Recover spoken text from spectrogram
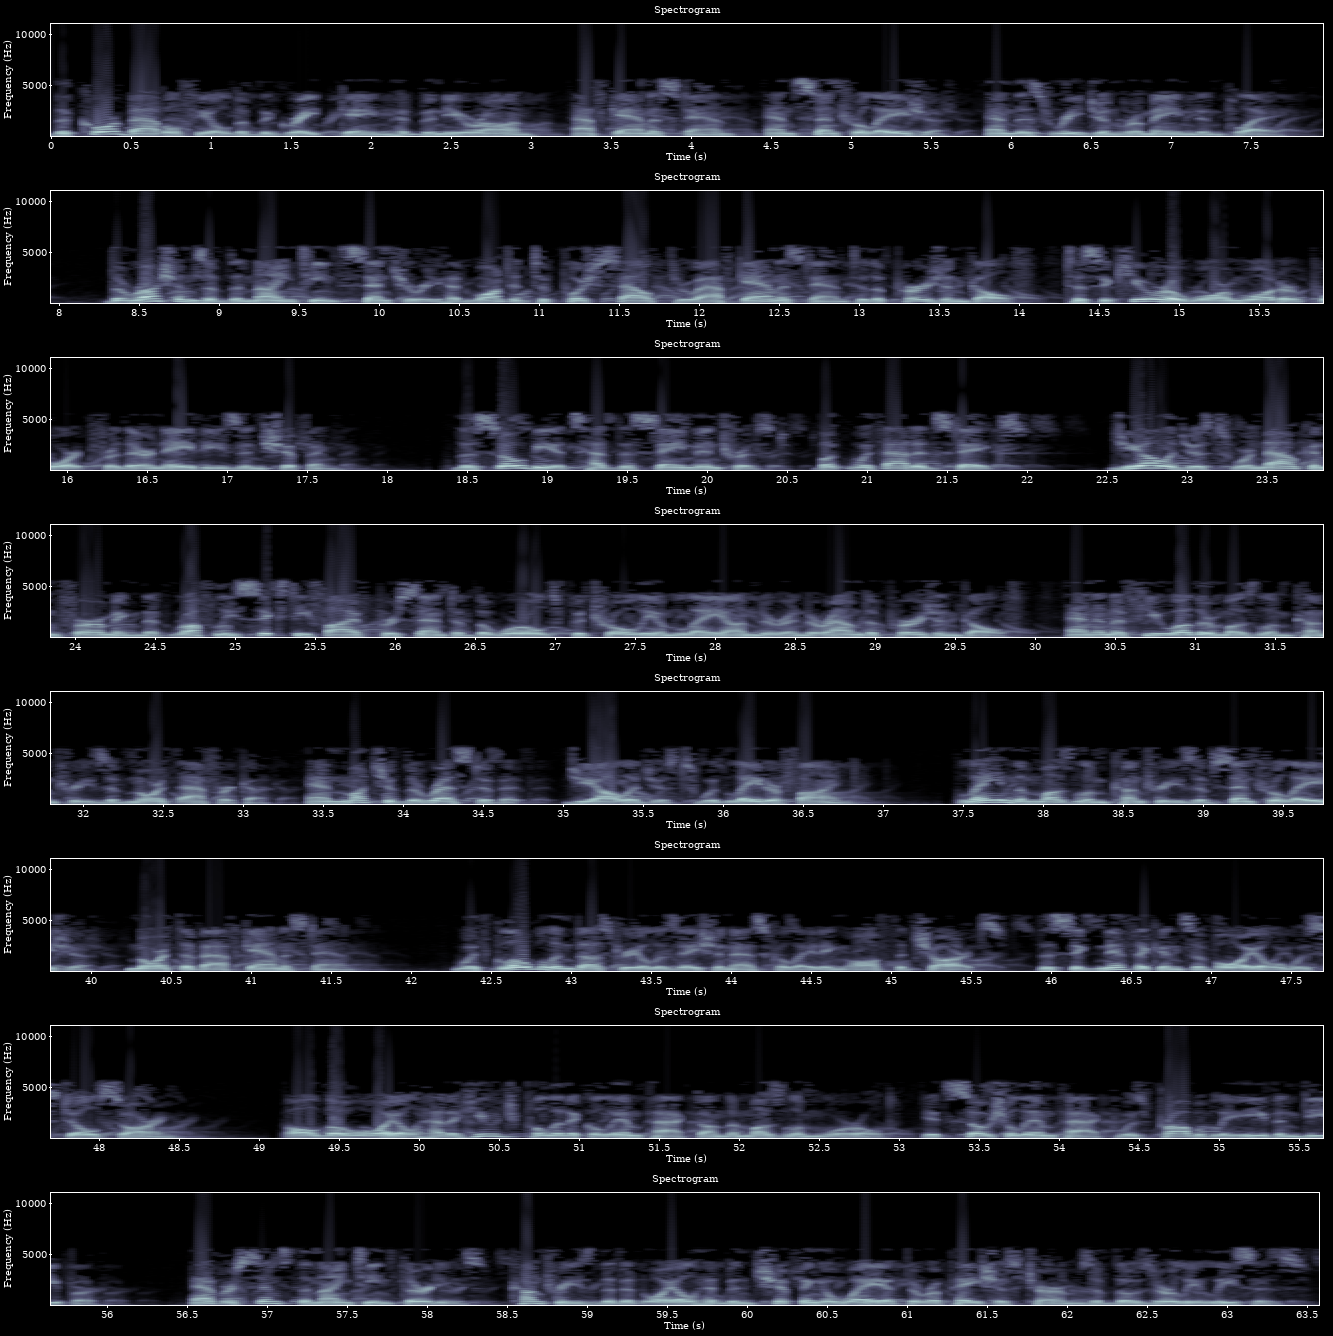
The core battlefield of the Great Game had been Iran, Afghanistan, and Central Asia, and this region remained in play. The Russians of the 19th century had wanted to push south through Afghanistan to the Persian Gulf, to secure a warm water port for their navies and shipping. The Soviets had the same interest, but with added stakes. Geologists were now confirming that roughly 65% of the world's petroleum lay under and around the Persian Gulf, and in a few other Muslim countries of North Africa, and much of the rest of it, geologists would later find, lay in the Muslim countries of Central Asia, north of Afghanistan. With global industrialization escalating off the charts, the significance of oil was still soaring. Although oil had a huge political impact on the Muslim world, its social impact was probably even deeper. Ever since the 1930s, countries that had oil had been chipping away at the rapacious terms of those early leases.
